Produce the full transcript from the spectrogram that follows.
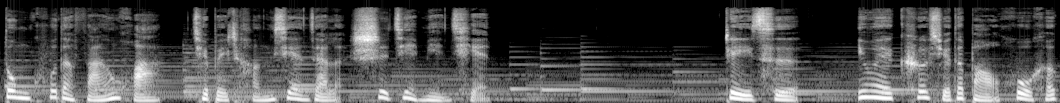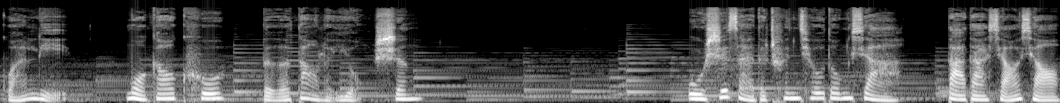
洞窟的繁华却被呈现在了世界面前。这一次，因为科学的保护和管理，莫高窟得到了永生。五十载的春秋冬夏，大大小小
